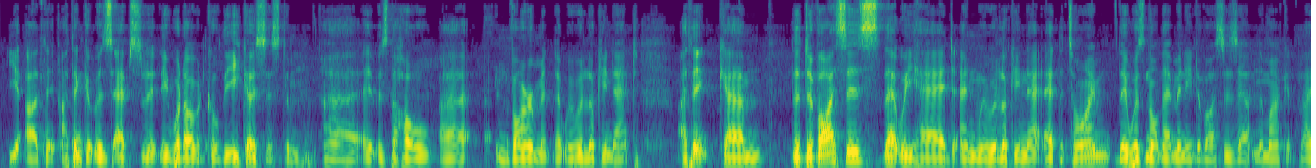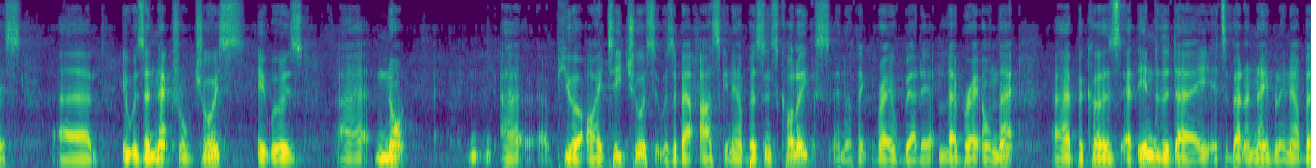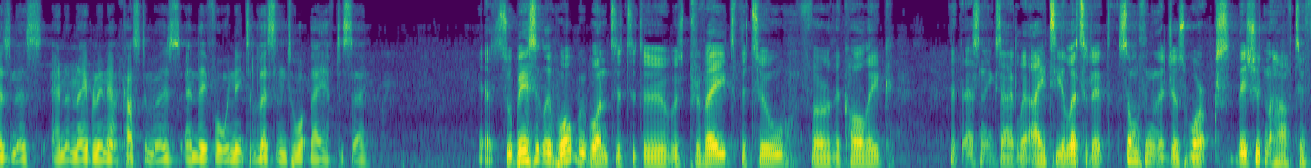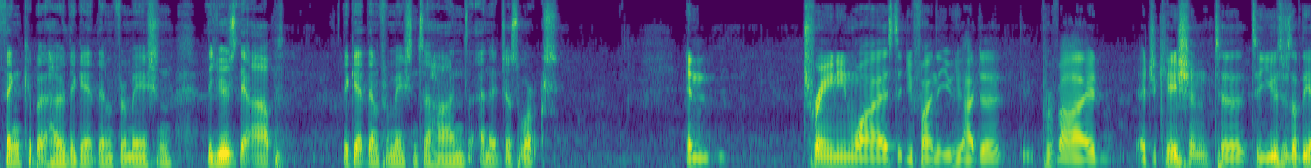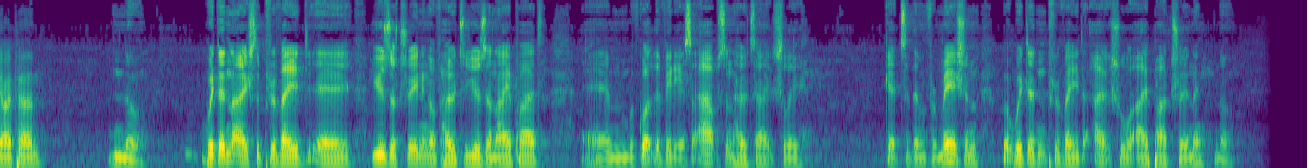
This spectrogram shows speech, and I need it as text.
Yeah, I, th- I think it was absolutely what I would call the ecosystem. Uh, it was the whole uh, environment that we were looking at. I think um, the devices that we had and we were looking at at the time, there was not that many devices out in the marketplace. Uh, it was a natural choice. It was uh, not uh, a pure IT choice. It was about asking our business colleagues, and I think Ray will be able to elaborate on that. Uh, because at the end of the day, it's about enabling our business and enabling our customers, and therefore we need to listen to what they have to say. Yeah, so basically, what we wanted to do was provide the tool for the colleague that isn't exactly IT literate, something that just works. They shouldn't have to think about how they get the information. They use the app, they get the information to hand, and it just works. And training wise, did you find that you had to provide education to, to users of the iPad? No. We didn't actually provide uh, user training of how to use an iPad. Um, we've got the various apps on how to actually get to the information, but we didn't provide actual iPad training, no.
